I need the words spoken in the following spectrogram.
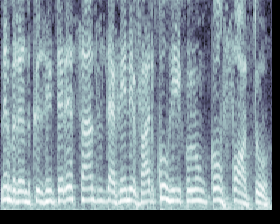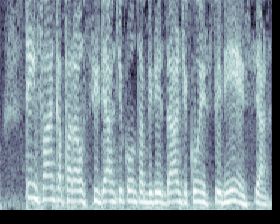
Lembrando que os interessados devem levar currículo com foto. Tem vaga para auxiliar de contabilidade com experiência,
